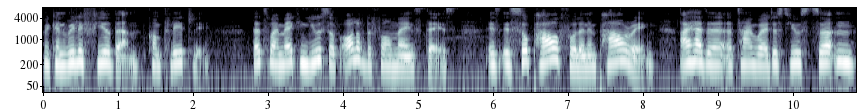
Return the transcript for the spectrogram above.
We can really feel them completely. That's why making use of all of the Four Mainstays is, is so powerful and empowering. I had a, a time where I just used certain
